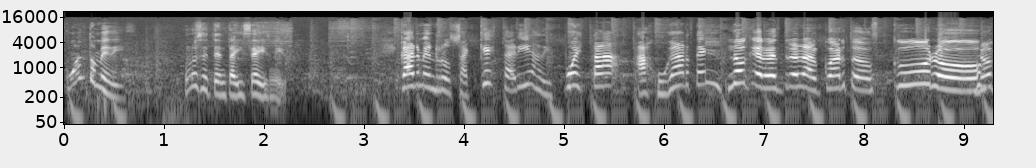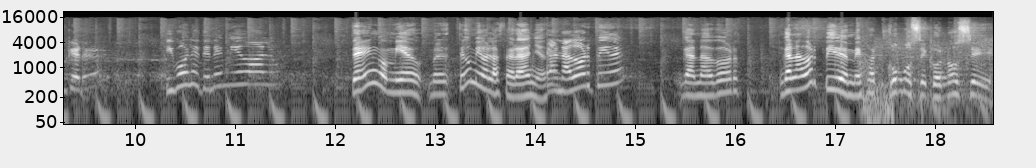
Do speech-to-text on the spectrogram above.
¿Cuánto medís? 1,76 Miss. Carmen Rosa, ¿qué estarías dispuesta a jugarte? No quiero entrar al cuarto oscuro. No querés. ¿Y vos le tenés miedo a algo? Tengo miedo, me- tengo miedo a las arañas. ¿Ganador pide? Ganador, ganador pide mejor. ¿Cómo se conoce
